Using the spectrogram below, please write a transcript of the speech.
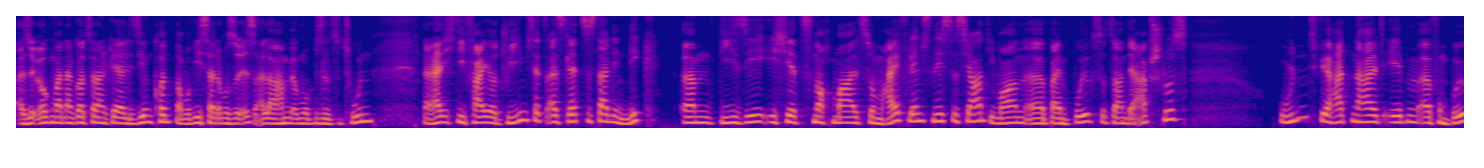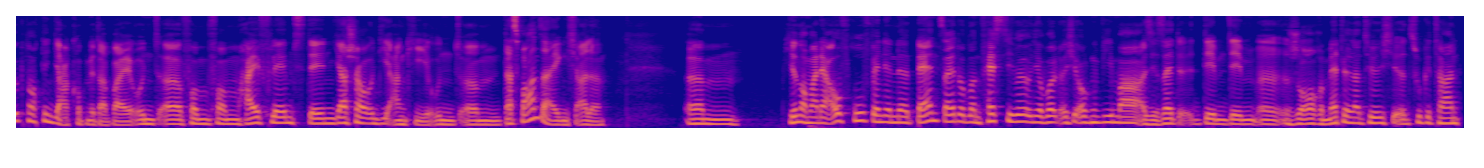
also irgendwann dann Gott sei Dank realisieren konnten, aber wie es halt immer so ist, alle haben immer ein bisschen zu tun. Dann hatte ich die Fire Dreams jetzt als letztes da, den Nick. Ähm, die sehe ich jetzt noch mal zum High Flames nächstes Jahr. Die waren äh, beim Bulk sozusagen der Abschluss. Und wir hatten halt eben äh, vom Bulk noch den Jakob mit dabei und äh, vom, vom High Flames den Jascha und die Anki. Und ähm, das waren sie eigentlich alle. Ähm, hier nochmal der Aufruf, wenn ihr eine Band seid oder ein Festival und ihr wollt euch irgendwie mal, also ihr seid dem, dem äh, Genre Metal natürlich äh, zugetan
